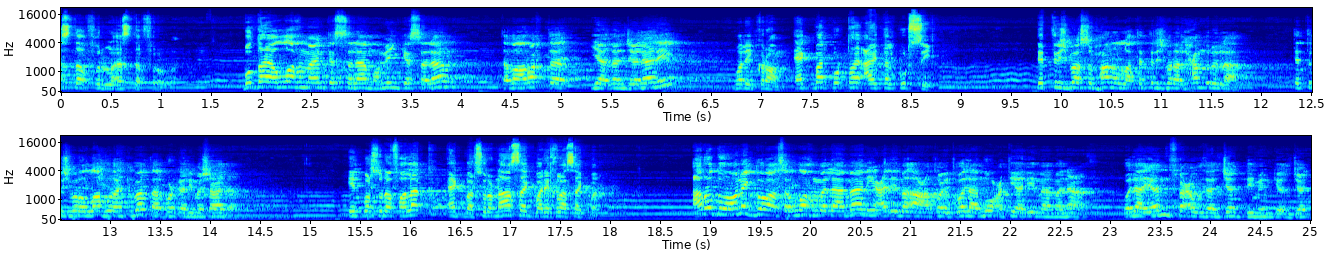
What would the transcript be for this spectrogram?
আস্তাক ফিরুল্লাহ আস্তাক ফিরুল্লাহ বলতে হয় আল্লাহ মাইনকে সালাম অমিনকে সালাম তারপর রক্ত ইয়াদাল জালালি ওয়াল ইকরাম একবার পড়তে হয় আয়তাল কুরসি তেত্রিশ বার সুবহান আল্লাহ তেত্রিশ বার আলহামদুলিল্লাহ তেত্রিশ বার আল্লাহ আকবার তারপর কালিমা শাহাদা এরপর সুরা ফালাক একবার সুরা নাস একবার ইখলাস একবার আরো তো অনেক দোয়া আছে আল্লাহুম্মা লা মানি আলিমা আ'তাইত ওয়া লা মু'তি লিমা মানা'ত ওয়া লা ইয়ানফা'ু যাল জাদ মিনকাল জাদ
